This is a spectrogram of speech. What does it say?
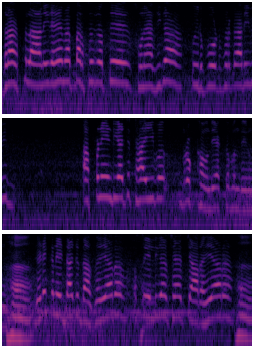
ਦਰਖਤ ਲਾ ਨਹੀਂ ਰਹੇ। ਮੈਂ ਪਰਸੋਂ ਜੋ ਉੱਥੇ ਸੁਣਿਆ ਸੀਗਾ ਕੋਈ ਰਿਪੋਰਟ ਸਰਕਾਰੀ ਵੀ ਆਪਣੇ ਇੰਡੀਆ 'ਚ 28 ਬ- ਰੁੱਖ ਆਉਂਦੇ ਆ ਇੱਕ ਬੰਦੇ ਨੂੰ। ਹਾਂ। ਜਿਹੜੇ ਕੈਨੇਡਾ 'ਚ 10000 ਆਸਟ੍ਰੇਲੀਆ 'ਚ ਸ਼ਾਇਦ 4000 ਹਾਂ।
